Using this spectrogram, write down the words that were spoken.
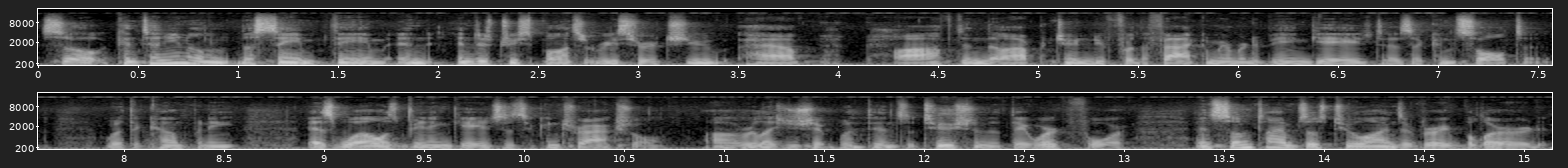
So continuing on the same theme, in industry-sponsored research, you have often the opportunity for the faculty member to be engaged as a consultant with the company, as well as being engaged as a contractual uh, Mm-hmm. relationship with the institution that they work for. And sometimes those two lines are very blurred,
